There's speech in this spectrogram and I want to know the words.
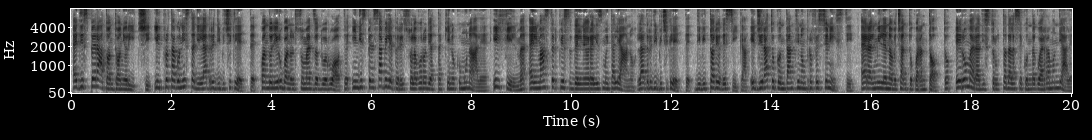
È disperato Antonio Ricci, il protagonista di Ladri di biciclette, quando gli rubano il suo mezzo a due ruote, indispensabile per il suo lavoro di attacchino comunale. Il film è il masterpiece del neorealismo italiano, Ladri di biciclette, di Vittorio De Sica, e girato con tanti non professionisti. Era il 1948 e Roma era distrutta dalla seconda guerra mondiale.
